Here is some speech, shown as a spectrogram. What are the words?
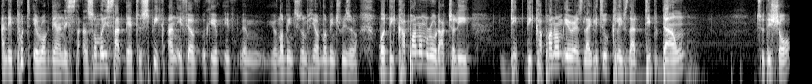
and they put a rock there, and, st- and somebody sat there to speak. And if you have, okay, if um, you have not been to, some you have not been to Israel, but the Capernaum road actually deep. The Capernaum area is like little cliffs that dip down to the shore.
